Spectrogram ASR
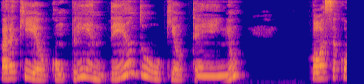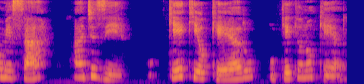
para que eu, compreendendo o que eu tenho, possa começar a dizer o que que eu quero, o que que eu não quero.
